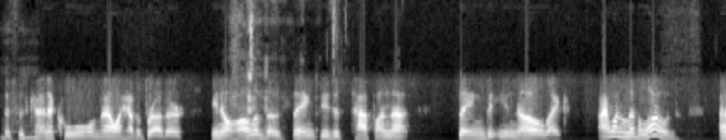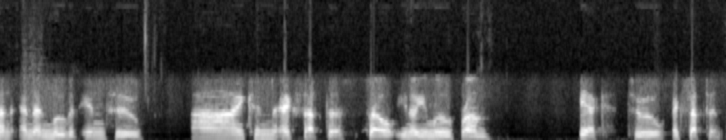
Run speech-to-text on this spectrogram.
this is mm-hmm. kind of cool. Now I have a brother. You know, all of those things. You just tap on that thing that you know, like, I want to live alone. And, and then move it into, I can accept this. So, you know, you move from ick to acceptance,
